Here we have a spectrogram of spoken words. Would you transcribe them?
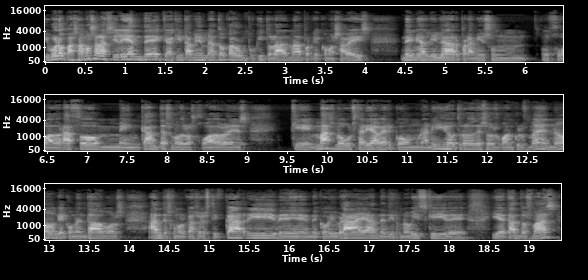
Y bueno, pasamos a la siguiente, que aquí también me ha tocado un poquito el alma, porque como sabéis, Damian Lillard para mí es un, un jugadorazo, me encanta, es uno de los jugadores que más me gustaría ver con un anillo, otro de esos One Club Men, ¿no? Que comentábamos antes, como el caso de Steve Curry, de, de Kobe Bryant, de Dirk Nowitzki de, y de tantos más.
